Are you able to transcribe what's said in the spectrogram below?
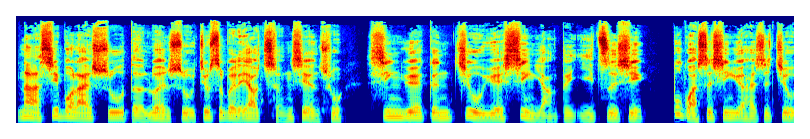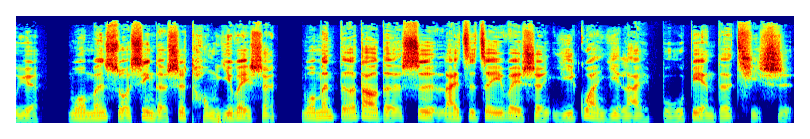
那希伯来书的论述就是为了要呈现出新约跟旧约信仰的一致性。不管是新约还是旧约，我们所信的是同一位神，我们得到的是来自这一位神一贯以来不变的启示。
